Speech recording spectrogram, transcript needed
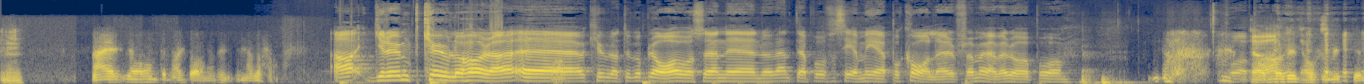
mm. nej, jag har inte märkt av någonting i alla fall. Ja, grymt kul att höra. Eh, ja. Kul att det går bra och sen eh, väntar jag på att få se mer pokaler framöver då på... på, ja, på jag också. mycket.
